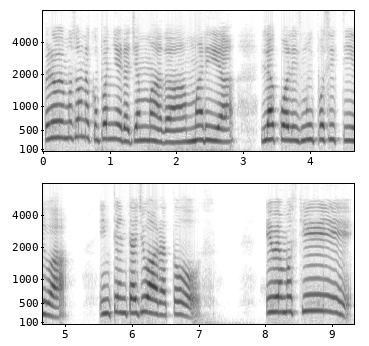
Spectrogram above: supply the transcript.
Pero vemos a una compañera llamada María, la cual es muy positiva, intenta ayudar a todos. Y vemos que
